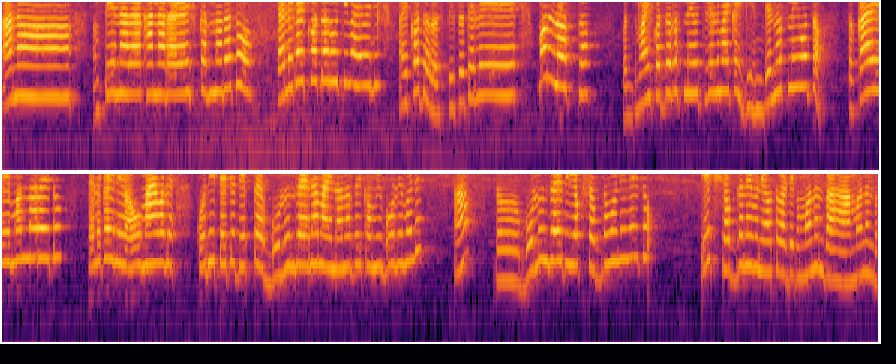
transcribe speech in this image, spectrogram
आणि पेणारा खाणारा ऐश करणारा तो. त्याला काय कदर होती मायवाली माय कदर असते तर त्याला म्हणलं असतं. पण माई कदरच नाही होती त्याला माई काही घेणं नाही होतं. तर काय म्हणणार आहे तो? त्याला काही नाही अहो मायावाले कोणी त्याच्या देखताय बोलून जाय ना मायना ना ते कमी बोले म्हणे हा? तर बोलून जाय ते एक शब्द म्हणे नाही तो. एक शब्द नाही म्हणे असं वाटे का म्हणून बा हा म्हणून बा.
